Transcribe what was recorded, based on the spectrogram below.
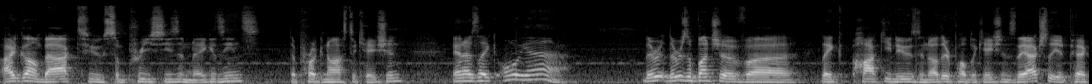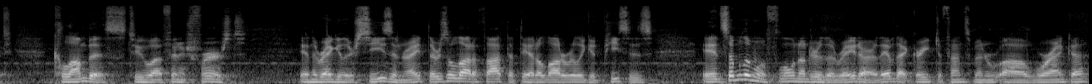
I'd gone back to some preseason magazines, the prognostication, and I was like, oh yeah, there there was a bunch of uh, like hockey news and other publications. They actually had picked Columbus to uh, finish first in the regular season, right? There was a lot of thought that they had a lot of really good pieces, and some of them have flown under the radar. They have that great defenseman uh, Werenski,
